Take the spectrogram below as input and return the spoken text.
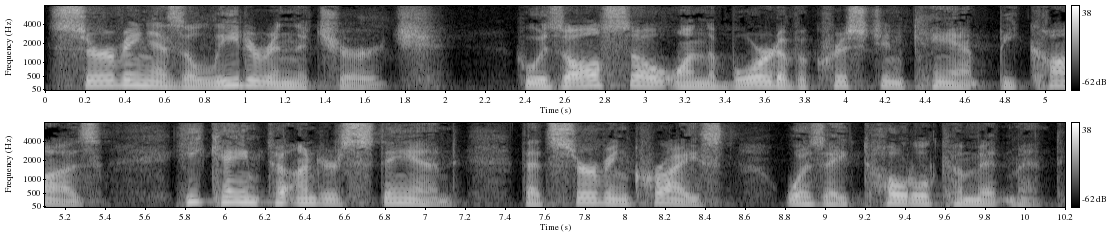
serving as a leader in the church who is also on the board of a Christian camp because he came to understand that serving Christ was a total commitment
